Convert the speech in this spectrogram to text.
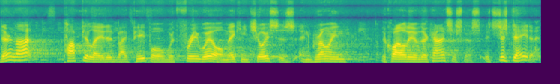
they're not populated by people with free will making choices and growing the quality of their consciousness. It's just data.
